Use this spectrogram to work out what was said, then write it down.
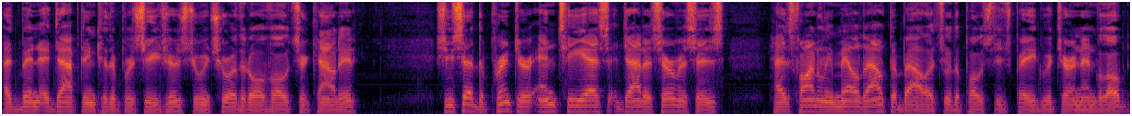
had been adapting to the procedures to ensure that all votes are counted. She said the printer NTS Data Services has finally mailed out the ballots with a postage paid return envelope,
